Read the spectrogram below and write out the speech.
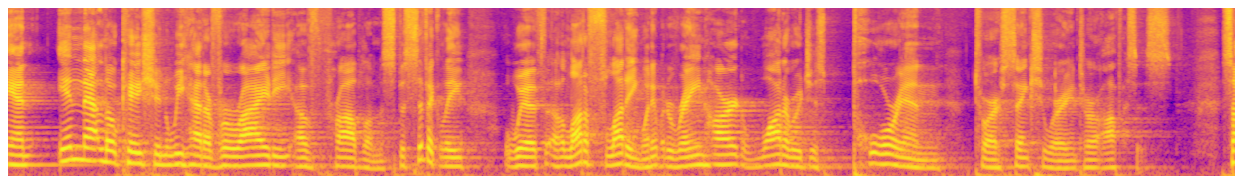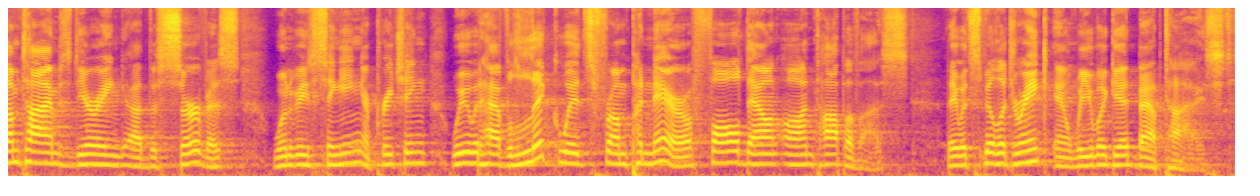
And in that location, we had a variety of problems. Specifically, with a lot of flooding. When it would rain hard, water would just pour in to our sanctuary and to our offices. Sometimes during uh, the service, when we were singing or preaching, we would have liquids from Panera fall down on top of us. They would spill a drink and we would get baptized.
